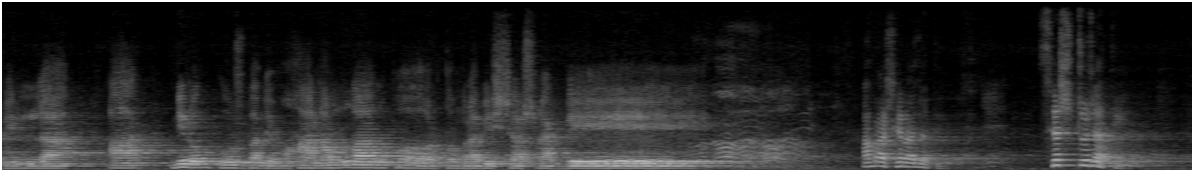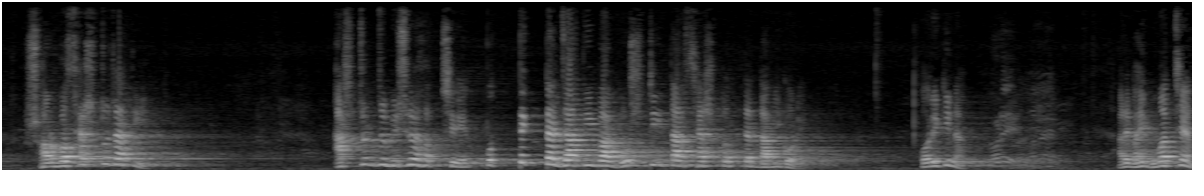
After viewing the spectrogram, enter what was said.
বিল্লাহ। আর নিরঙ্কুশ ভাবে মহান আল্লাহর উপর তোমরা বিশ্বাস রাখবে। আমরা সেরা জাতি, শ্রেষ্ঠ জাতি, সর্বশ্রেষ্ঠ জাতি। আশ্চর্য বিষয় হচ্ছে, প্রত্যেকটা জাতি বা গোষ্ঠী তার শ্রেষ্ঠত্বের দাবি করে। করে কি না? আরে ভাই, ঘুমাচ্ছেন?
